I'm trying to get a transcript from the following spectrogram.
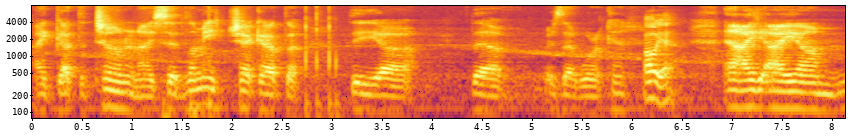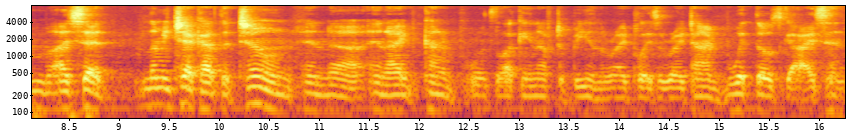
I got the tune and I said let me check out the the uh, the is that working oh yeah. and I, I, um, I said, let me check out the tune, and uh, and I kind of was lucky enough to be in the right place at the right time with those guys, and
